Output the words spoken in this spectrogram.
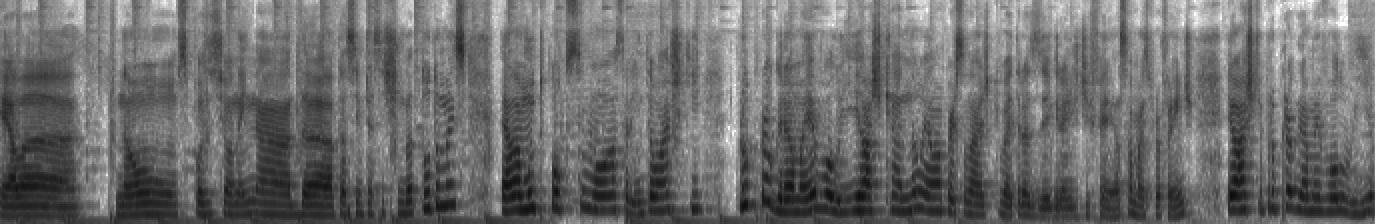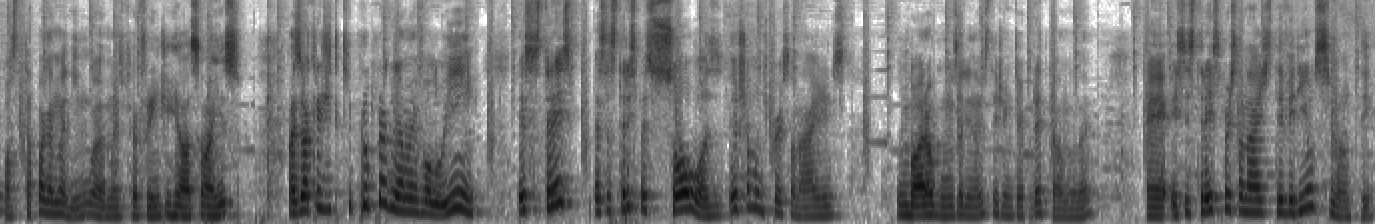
ela não se posiciona em nada, ela tá sempre assistindo a tudo, mas ela muito pouco se mostra. Então acho que pro programa evoluir, eu acho que ela não é uma personagem que vai trazer grande diferença mais pra frente. Eu acho que pro programa evoluir, eu posso estar pagando a língua mais pra frente em relação a isso, mas eu acredito que pro programa evoluir, esses três, essas três pessoas, eu chamo de personagens, embora alguns ali não estejam interpretando, né? É, esses três personagens deveriam se manter.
